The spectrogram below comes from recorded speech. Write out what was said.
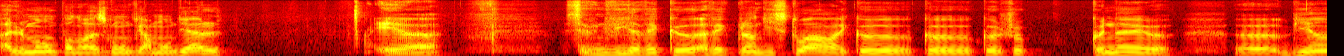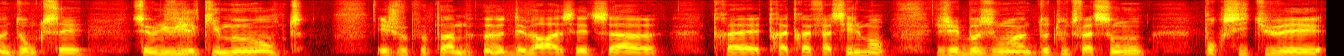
allemand pendant la Seconde Guerre mondiale. Et c'est une ville avec avec plein d'histoires et que, que, que je connais bien. Donc c'est une ville qui me hante et je ne peux pas me débarrasser de ça très très très facilement. J'ai besoin de toute façon pour situer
